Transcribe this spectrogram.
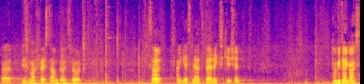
but this is my first time going through it. So I guess now it's about execution. Have a good day, guys.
